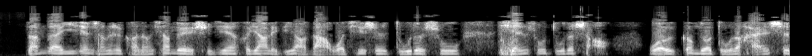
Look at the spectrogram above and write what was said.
咱们在一线城市可能相对时间和压力比较大，我其实读的书闲书读的少，我更多读的还是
